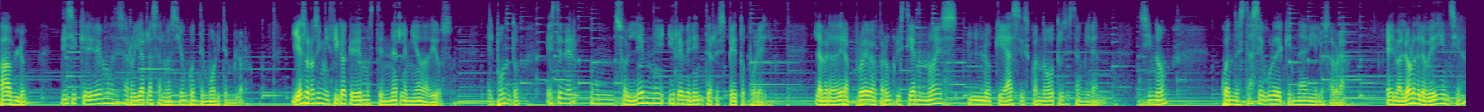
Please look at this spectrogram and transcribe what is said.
Pablo dice que debemos desarrollar la salvación con temor y temblor. Y eso no significa que debemos tenerle miedo a Dios. El punto es tener un solemne y reverente respeto por Él. La verdadera prueba para un cristiano no es lo que haces cuando otros están mirando, sino cuando estás seguro de que nadie lo sabrá. El valor de la obediencia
